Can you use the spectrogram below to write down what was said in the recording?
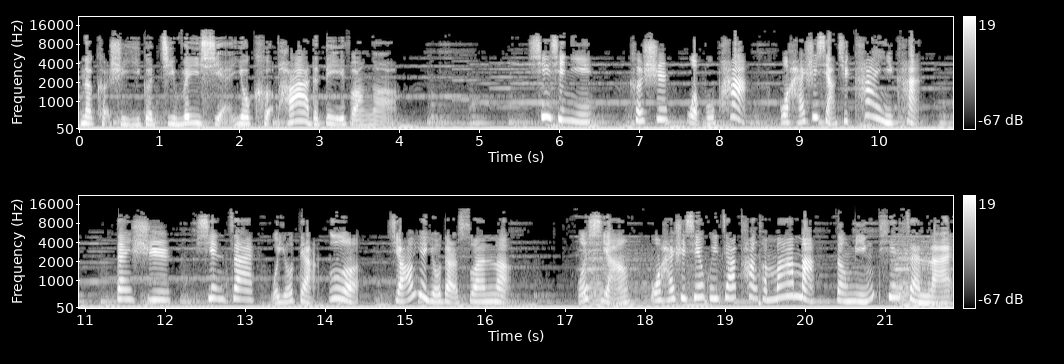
那可是一个既危险又可怕的地方啊。”谢谢你，可是我不怕，我还是想去看一看。但是现在我有点饿，脚也有点酸了。我想我还是先回家看看妈妈，等明天再来。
